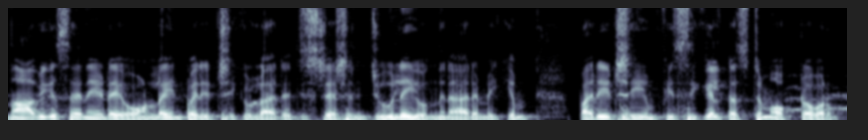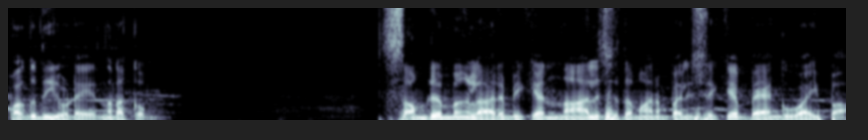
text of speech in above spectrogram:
നാവികസേനയുടെ ഓൺലൈൻ പരീക്ഷയ്ക്കുള്ള രജിസ്ട്രേഷൻ ജൂലൈ ഒന്നിന് ആരംഭിക്കും. പരീക്ഷയും ഫിസിക്കൽ ടെസ്റ്റും ഒക്ടോബർ പകുതിയോടെ നടക്കും. സംരംഭങ്ങൾ ആരംഭിക്കാൻ നാല് ശതമാനം പലിശയ്ക്ക് ബാങ്ക് വായ്പ.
